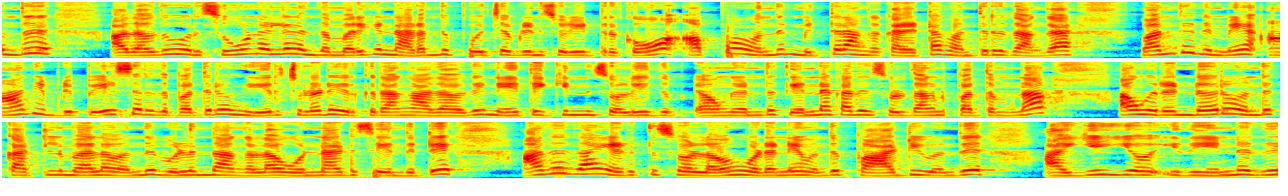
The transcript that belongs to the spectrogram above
வந்து அதாவது ஒரு சூழ்நிலை இந்த மாதிரி நடந்து போச்சு அப்படின்னு சொல்லிட்டு இருக்கோம். அப்போ வந்து மித்ரா அங்கே கரெக்டாக வந்துருந்தாங்க வந்ததுமே ஆதி இப்படி பேசுறத பார்த்துட்டு அவங்க எரிச்சலோட இருக்கிறாங்க. அதாவது நேத்திக்குன்னு சொல்லி இது அவங்க வந்து என்ன கதை சொல்கிறாங்கன்னு பார்த்தோம்னா அவங்க ரெண்டு பேரும் வந்து கட்டில் மேலே வந்து விழுந்தாங்களா? ஒன்னாட்டு சேர்ந்துட்டு அதை தான் எடுத்து சொல்லவும் உடனே வந்து பாட்டி வந்து ஐயையோ இது என்னது?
